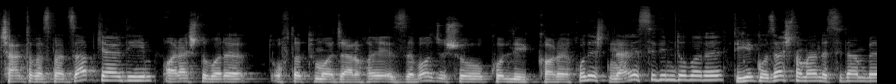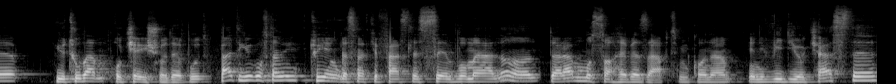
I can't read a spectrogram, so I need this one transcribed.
چند تا قسمت ضبط کردیم. آرش دوباره افتاد تو ماجراهای ازدواجش و کلی کارهای خودش. نرسیدیم دوباره. دیگه گذشت تا من رسیدم به یوتیوبم اوکی شده بود. بعد دیگه گفتم توی این قسمت که فصل سوم الان دارم مصاحبه ضبط می‌کنم. یعنی ویدیو کسته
